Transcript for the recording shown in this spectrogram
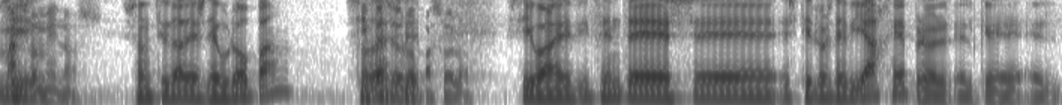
Más Sí. o menos. Son ciudades de Europa. Es todas, Europa sí. solo. Sí, bueno, hay diferentes eh, estilos de viaje, pero el, el que el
